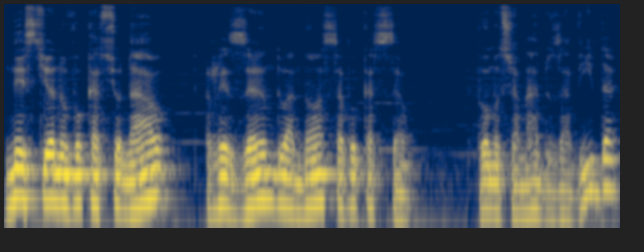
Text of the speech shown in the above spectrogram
neste ano vocacional, rezando a nossa vocação. Fomos chamados à vida,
